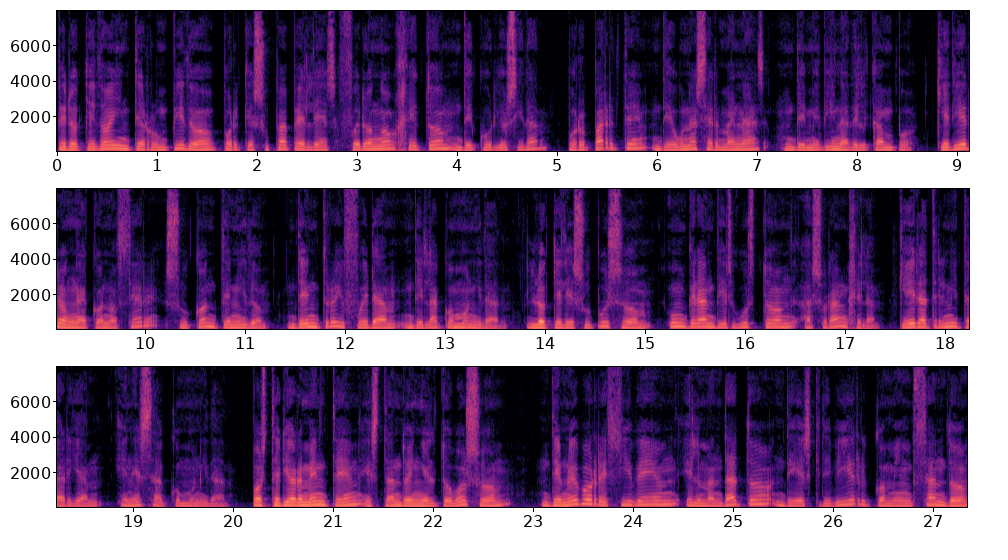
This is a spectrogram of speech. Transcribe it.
pero quedó interrumpido porque sus papeles fueron objeto de curiosidad por parte de unas hermanas de Medina del Campo, que dieron a conocer su contenido dentro y fuera de la comunidad, lo que le supuso un gran disgusto a Sor Ángela, que era trinitaria en esa comunidad. Posteriormente, estando en el Toboso, de nuevo recibe el mandato de escribir comenzando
